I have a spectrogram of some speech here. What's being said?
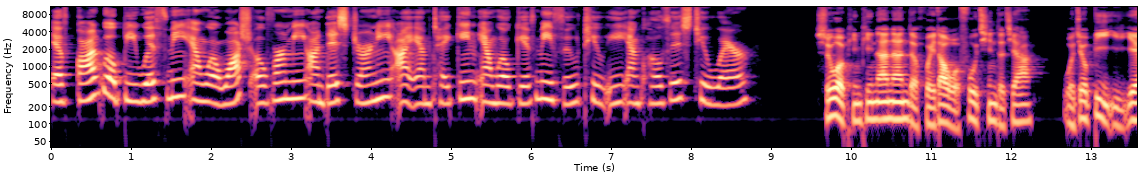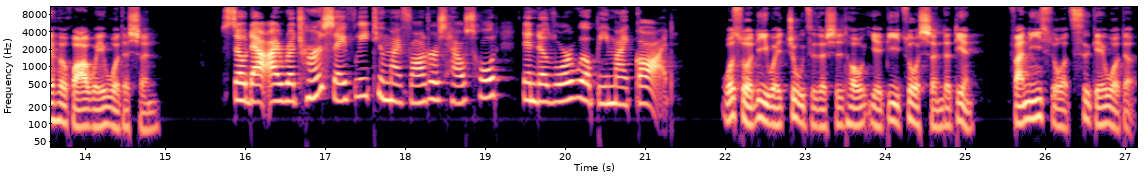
If God will be with me and will watch over me on this journey I am taking and will give me food to eat and clothes to wear, 使我平平安安的回到我父亲的家，我就必以耶和华为我的神。 so that I return safely to my father's household, then the Lord will be my God. 我所立为柱子的石头也必做神的殿。 凡你所赐给我的，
